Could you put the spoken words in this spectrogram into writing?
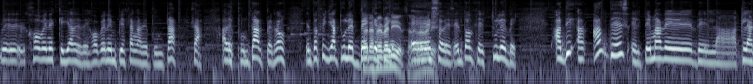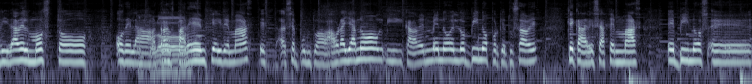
eh, jóvenes que ya desde jóvenes empiezan a despuntar, o sea, a despuntar, perdón. Entonces ya tú les ves que ve tie- venir, se les ve Eso es, entonces tú les ves. Antes el tema de, de la claridad del mosto o de la transparencia y demás se puntuaba. Ahora ya no y cada vez menos en los vinos porque tú sabes que cada vez se hacen más eh, vinos eh,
